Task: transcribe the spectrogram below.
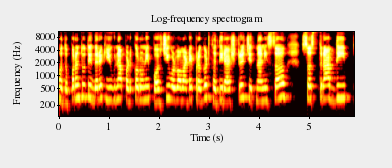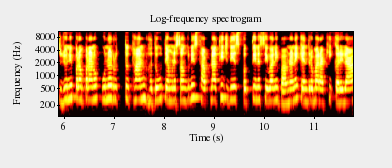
હતો, પરંતુ તે દરેક યુગના પડકારોને પહોંચી વળવા માટે પ્રગટ થતી રાષ્ટ્રીય ચેતનાની સહસ્ત્રાબ્દી જૂની પરંપરાનું પુનરુત્થાન હતું. તેમણે સંઘની સ્થાપનાથી જ દેશભક્તિ અને સેવાની ભાવનાને કેન્દ્રમાં રાખી કરેલા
